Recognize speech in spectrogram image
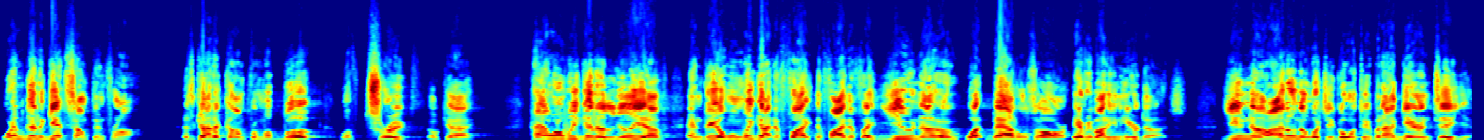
Where am I going to get something from? It's got to come from a book of truth, okay? How are we going to live and deal when we got to fight the fight of faith? You know what battles are. Everybody in here does. You know. I don't know what you're going through, but I guarantee you,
